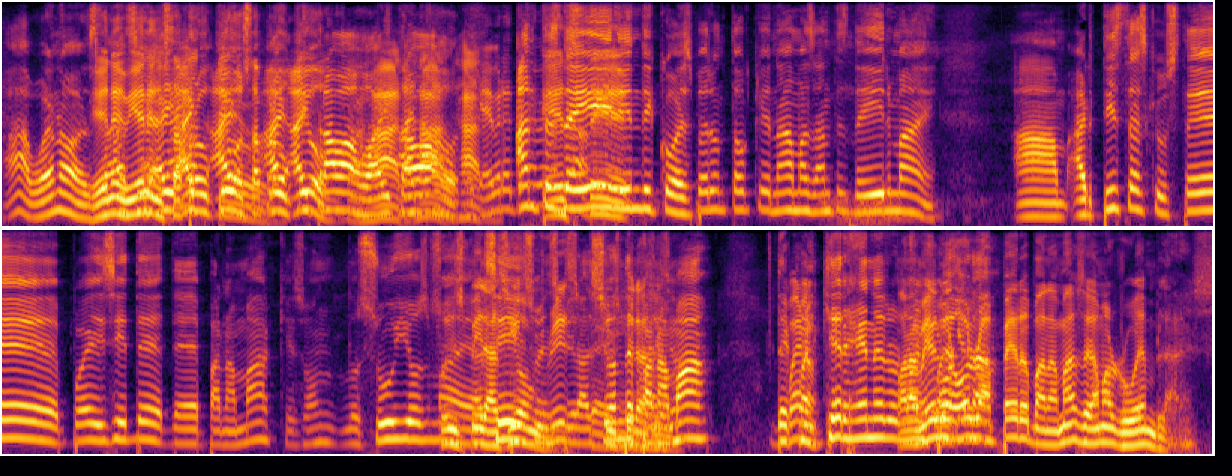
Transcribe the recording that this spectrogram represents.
Ah, bueno. está- Viene, sí, viene, está hay- productivo, hay- está hay- Hay productivo. trabajo, hay trabajo. hay brete, Antes de ir, Índico, espera un toque nada más antes de ir, Mae. Am, artistas que usted puede decir de, de Panamá, que son los suyos, Su mae, así, inspiración. su Respect. inspiración de. Panamá, de Bueno, cualquier género. Para no mí el mejor rapero de Panamá se llama Rubén Blas.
